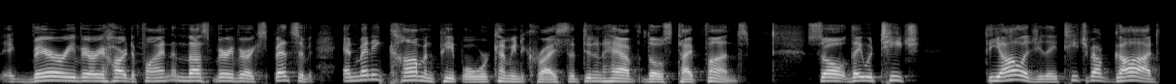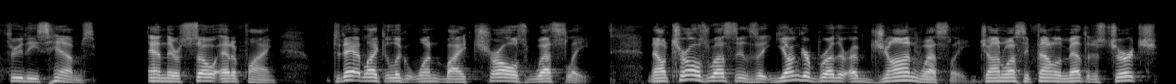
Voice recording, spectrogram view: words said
very, very hard to find and thus very, very expensive. And many common people were coming to Christ that didn't have those type funds. So they would teach theology, they teach about God through these hymns, and they're so edifying. Today I'd like to look at one by Charles Wesley. Now, Charles Wesley is a younger brother of John Wesley. John Wesley founded the Methodist Church.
